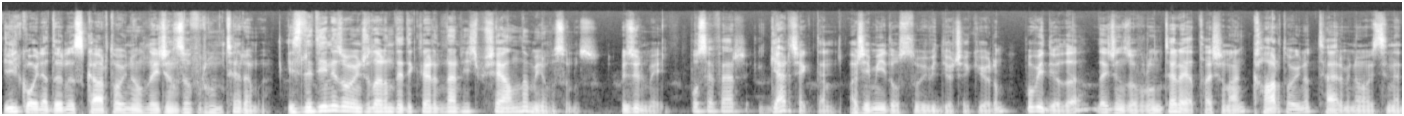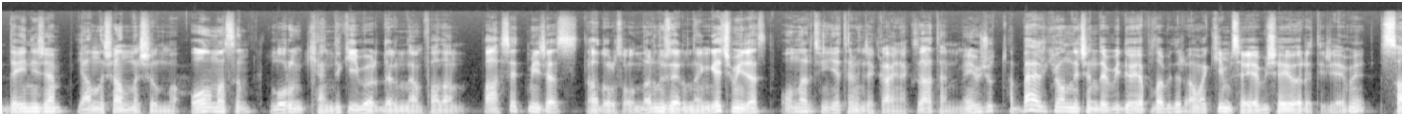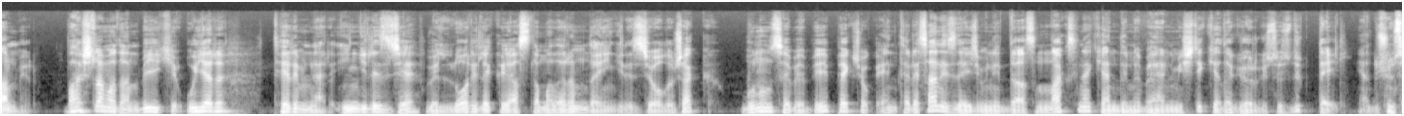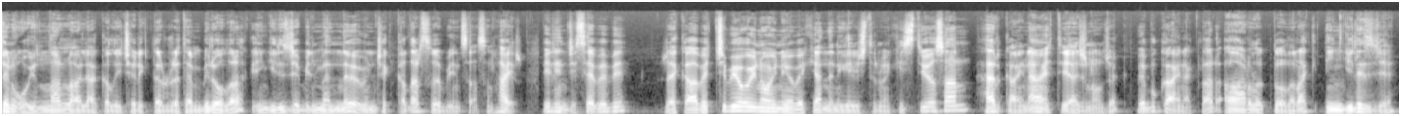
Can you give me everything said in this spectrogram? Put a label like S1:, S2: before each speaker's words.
S1: İlk oynadığınız kart oyunu Legends of Runeterra mı? İzlediğiniz oyuncuların dediklerinden hiçbir şey anlamıyor musunuz? Üzülmeyin. Bu sefer gerçekten acemi dostu bir video çekiyorum. Bu videoda Legends of Runeterra'ya taşınan kart oyunu terminolojisine değineceğim. Yanlış anlaşılma olmasın. Lore'un kendi keywordlerinden falan bahsetmeyeceğiz. Daha doğrusu onların üzerinden geçmeyeceğiz. Onlar için yeterince kaynak zaten mevcut. Ha, belki onun için de video yapılabilir ama kimseye bir şey öğreteceğimi sanmıyorum. Başlamadan bir iki uyarı. Terimler İngilizce ve lore ile kıyaslamalarım da İngilizce olacak. Bunun sebebi pek çok enteresan izleyicimin iddiasının aksine kendini beğenmişlik ya da görgüsüzlük değil. Yani düşünsene oyunlarla alakalı içerikler üreten biri olarak İngilizce bilmenle övünecek kadar sığ bir insansın. Hayır. Birinci sebebi rekabetçi bir oyun oynuyor ve kendini geliştirmek istiyorsan her kaynağa ihtiyacın olacak. Ve bu kaynaklar ağırlıklı olarak İngilizce,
